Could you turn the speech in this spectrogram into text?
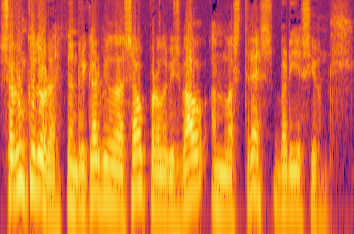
Serroncadora d'en Ricard Viladasau per a la Bisbal amb les tres variacions.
